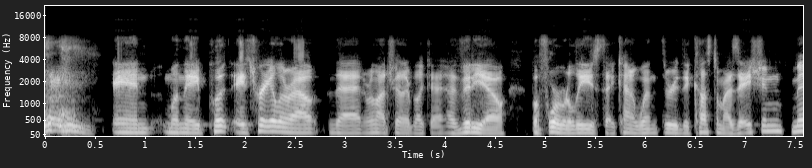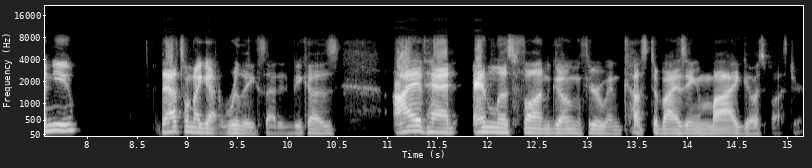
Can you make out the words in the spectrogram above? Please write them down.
and when they put a trailer out that, or not trailer, but like a, a video before release that kind of went through the customization menu, that's when I got really excited because I've had endless fun going through and customizing my Ghostbuster.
